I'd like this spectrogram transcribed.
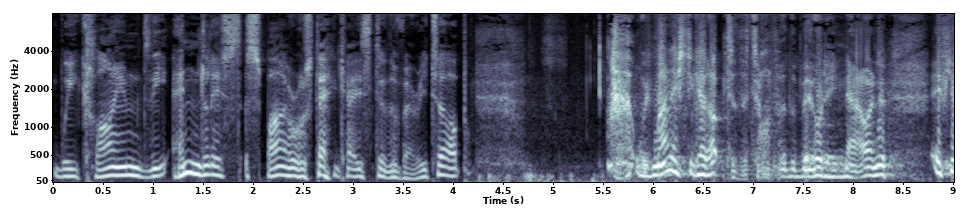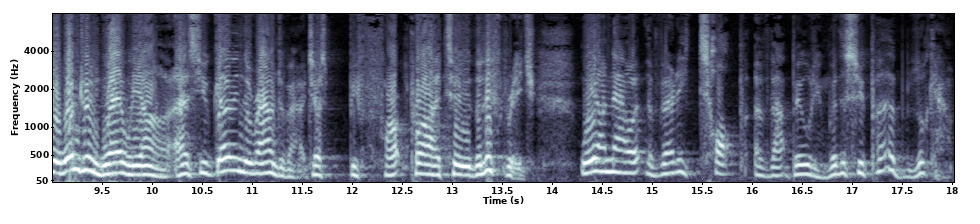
we climbed the endless spiral staircase to the very top. We've managed to get up to the top of the building now, and if you're wondering where we are, as you go in the roundabout just before, prior to the lift bridge, we are now at the very top of that building with a superb lookout.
